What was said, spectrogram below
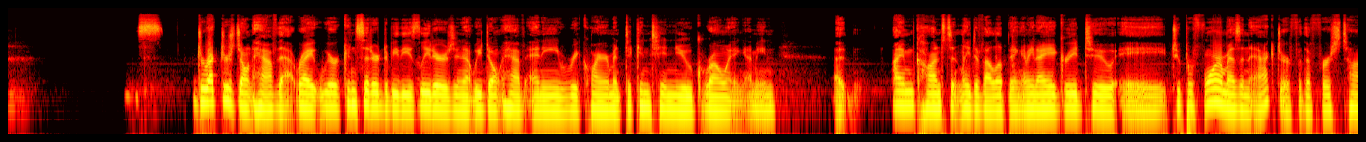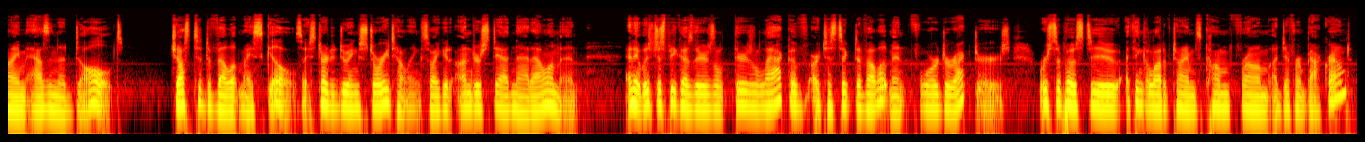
S- Directors don't have that, right? We're considered to be these leaders, and yet we don't have any requirement to continue growing. I mean, uh, I'm constantly developing. I mean, I agreed to a to perform as an actor for the first time as an adult, just to develop my skills. I started doing storytelling so I could understand that element, and it was just because there's a there's a lack of artistic development for directors. We're supposed to, I think, a lot of times come from a different background.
